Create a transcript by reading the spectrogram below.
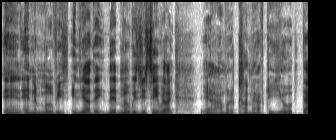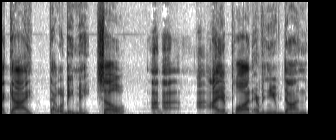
in, in the movies. You know, the, the movies you see were like, yeah, I'm going to come after you. That guy, that would be me. So I, I, applaud everything you've done.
